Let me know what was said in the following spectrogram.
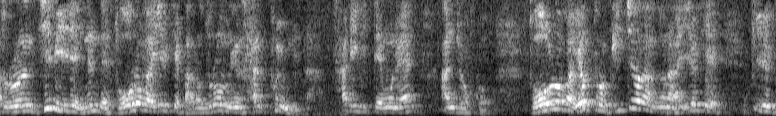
들어오는 집이 이래 있는데 도로가 이렇게 바로 들어오면 이건 살품입니다. 살이기 때문에 안 좋고 도로가 옆으로 빗져가거나 이렇게 이렇게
